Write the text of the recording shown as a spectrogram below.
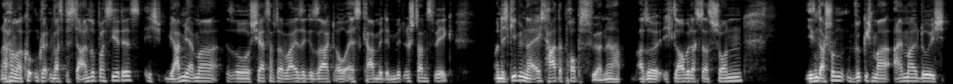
und einfach mal gucken könnten, was bis dahin so passiert ist. Ich, wir haben ja immer so scherzhafterweise gesagt, oh, SK mit dem Mittelstandsweg. Und ich gebe ihm da echt harte Props für. Ne? Also ich glaube, dass das schon, die sind da schon wirklich mal einmal durch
